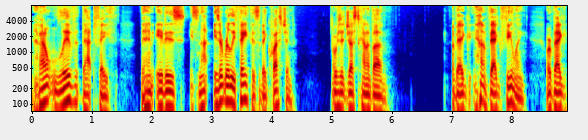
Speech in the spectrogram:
And if I don't live that faith, then it is it's not is it really faith is a big question. Or is it just kind of a a vague a vague feeling or vague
